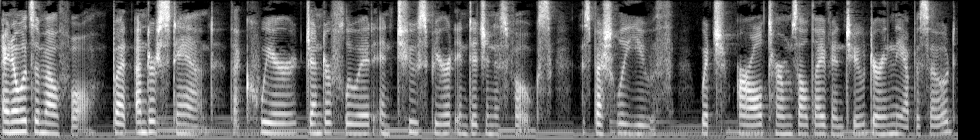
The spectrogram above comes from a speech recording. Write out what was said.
I know it's a mouthful, but understand that queer, gender fluid, and two spirit Indigenous folks, especially youth, which are all terms I'll dive into during the episode,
